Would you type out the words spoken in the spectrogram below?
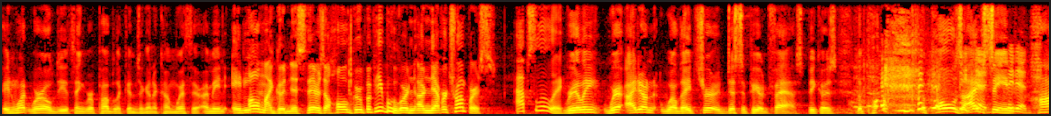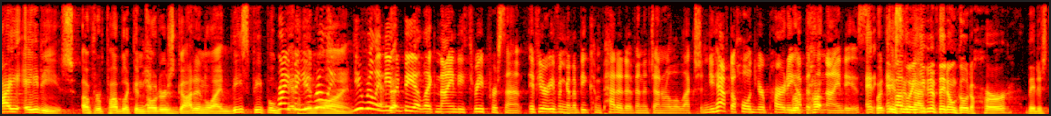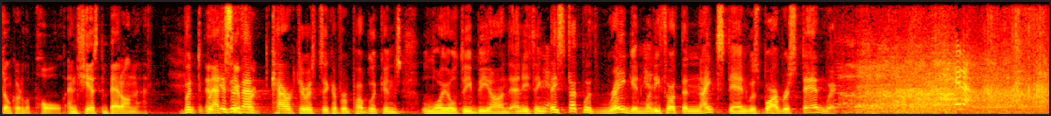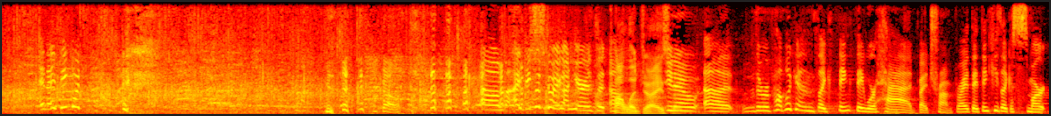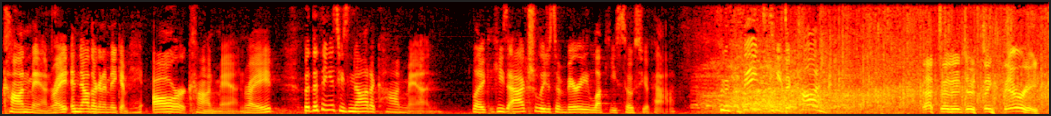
In what world do you think Republicans are going to come with her? I mean, 80. Oh my goodness, there's a whole group of people who are, are never Trumpers. Absolutely. Really? Where I don't. Well, they sure disappeared fast because the po- the polls I've did. Seen, high 80s of Republican voters got in line. These people Right, get but you in really, line. you really need That- to be at like 93% if you're even going to be competitive in a general election. You have to hold your party up in the 90s. And, But and by the way, that- even if they don't go to her, they just don't go to the poll, and she has to bet on that. But, but isn't different. that characteristic of Republicans? Loyalty beyond anything. Yeah. They stuck with Reagan when he thought the nightstand was Barbara Stanwyck. And, I- and I think what's Go. um, I think what's going on here is that um, Apologize, You know, uh, the Republicans like think they were had by Trump, right? They think he's like a smart con man, right? And now they're going to make him our con man, right? But the thing is, he's not a con man. Like he's actually just a very lucky sociopath who thinks he's a con man. That's an interesting theory.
